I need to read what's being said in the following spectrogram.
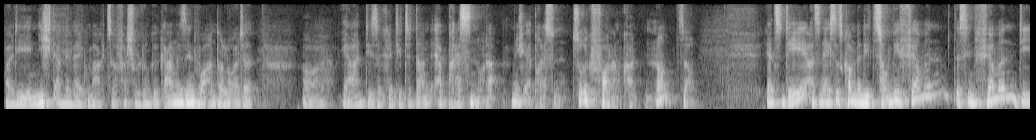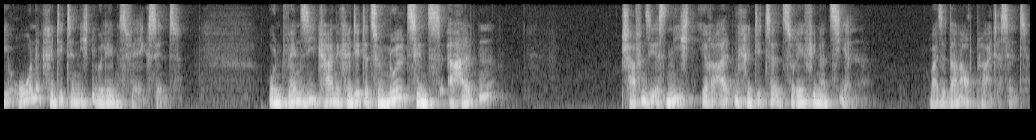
weil die nicht an den Weltmarkt zur Verschuldung gegangen sind, wo andere Leute äh, ja, diese Kredite dann erpressen oder nicht erpressen, zurückfordern könnten. Ne? So. Jetzt D, als nächstes kommen dann die Zombie-Firmen. Das sind Firmen, die ohne Kredite nicht überlebensfähig sind. Und wenn sie keine Kredite zu Nullzins erhalten, schaffen sie es nicht, ihre alten Kredite zu refinanzieren, weil sie dann auch pleite sind.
